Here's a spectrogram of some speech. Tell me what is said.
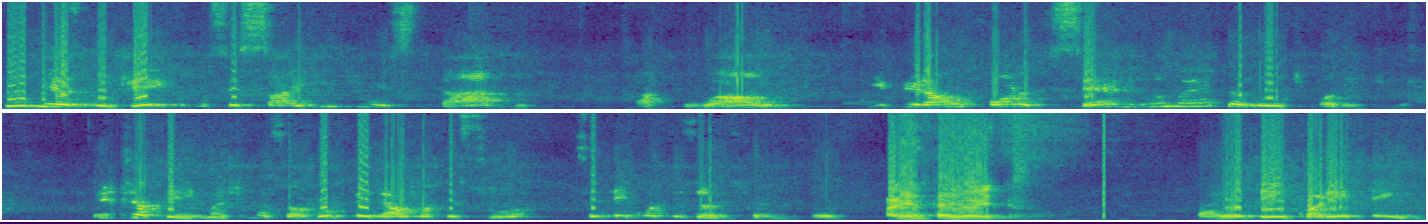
Do mesmo jeito, você sair de um estado atual e virar um fora de série não é da noite para o dia. Veja bem, imagina só, vamos pegar uma pessoa, você tem quantos anos, Fernando? 48. Tá, eu tenho 41.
